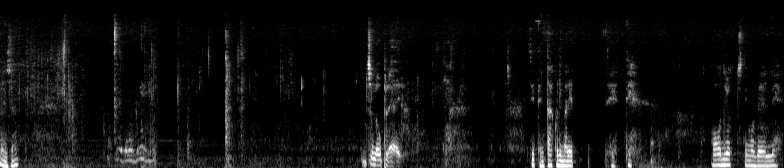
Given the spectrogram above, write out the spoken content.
Esatto. Slow play. Sti tentacoli maledetti. Odio questi modelli.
